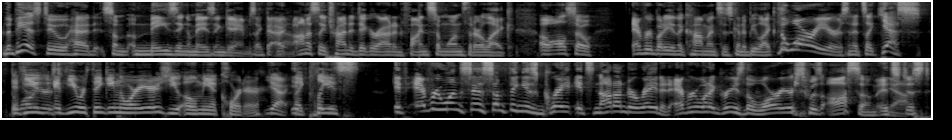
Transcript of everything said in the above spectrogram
The PS2 had some amazing, amazing games. Like, that, honestly, trying to dig around and find some ones that are like, oh, also, everybody in the comments is going to be like, the Warriors. And it's like, yes, the if you if you were thinking the Warriors, you owe me a quarter. Yeah, if- like please. if everyone says something is great, it's not underrated. Everyone agrees the Warriors was awesome. It's Yeah. just,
